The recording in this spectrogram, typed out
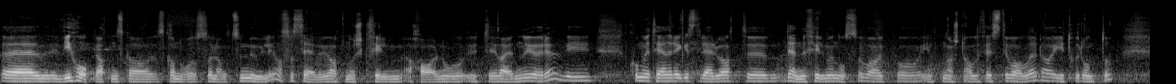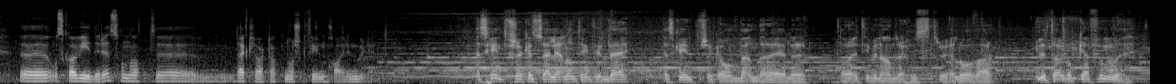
Eh, vi håper at den skal, skal, nå så langt som mulig, og så ser vi jo at norsk film har noe ute i verden å gjøre. Vi, komiteen registrerer jo at uh, denne filmen også var på internasjonale festivaler, da, i Toronto, uh, og skal videre. Sånn at det er klart at norsk film har en mulighet. Jeg skal ikke forsøke å selge noe til deg. Jeg skal ikke forsøke å omvende deg eller ta deg til min andre hustru, jeg lover. Vil du ta en kopp kaffe med meg?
